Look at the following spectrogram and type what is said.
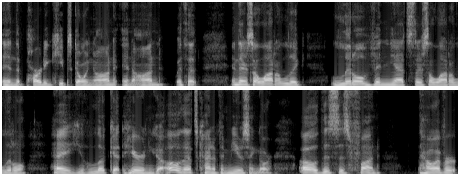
And the party keeps going on and on with it. And there's a lot of like little vignettes. There's a lot of little, hey, you look at here and you go, oh, that's kind of amusing, or oh, this is fun. However,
